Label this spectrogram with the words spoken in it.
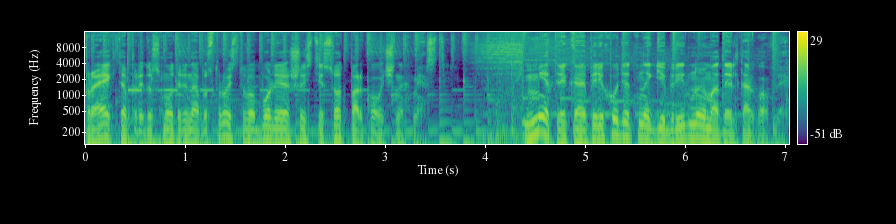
Проектом предусмотрено обустройство более 600 парковочных мест. Метрика переходит на гибридную модель торговли.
